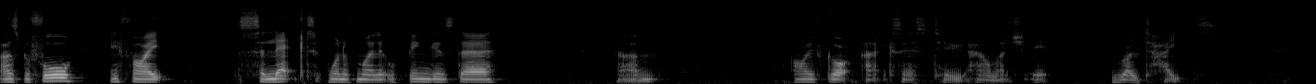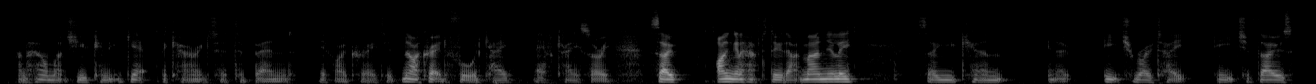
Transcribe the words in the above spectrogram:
As before, if I select one of my little fingers there, um, I've got access to how much it rotates and how much you can get the character to bend if I created, no I created a forward K, FK, sorry. So I'm going to have to do that manually so you can, you know, each rotate each of those.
